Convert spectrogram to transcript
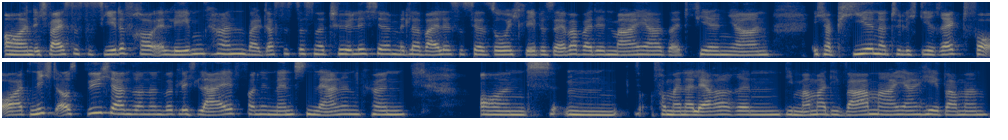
Und ich weiß, dass das jede Frau erleben kann, weil das ist das Natürliche. Mittlerweile ist es ja so, ich lebe selber bei den Maya seit vielen Jahren. Ich habe hier natürlich direkt vor Ort, nicht aus Büchern, sondern wirklich live von den Menschen lernen können. Und mh, mm, von meiner Lehrerin, die Mama, die war Maya-Hebamme,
